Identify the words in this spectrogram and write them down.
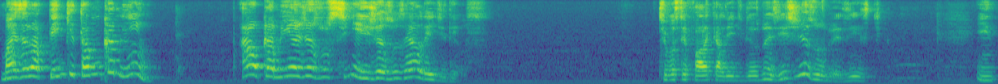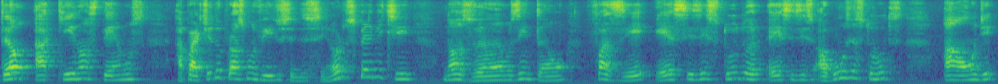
mas ela tem que estar num caminho. Ah, o caminho é Jesus, sim, e Jesus é a lei de Deus. Se você fala que a lei de Deus não existe, Jesus não existe. Então, aqui nós temos, a partir do próximo vídeo, se o Senhor nos permitir, nós vamos então fazer esses estudos, esses alguns estudos aonde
